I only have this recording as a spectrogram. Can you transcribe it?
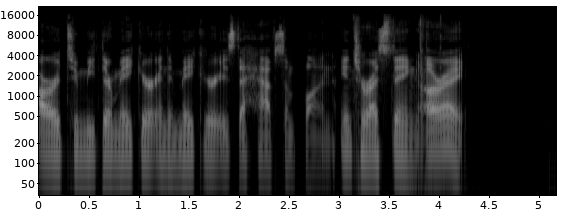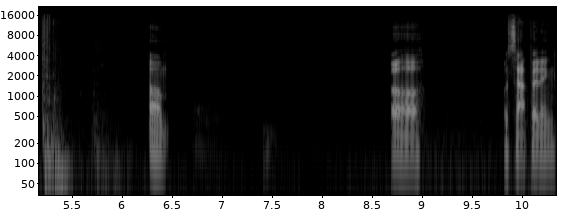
are to meet their maker and the maker is to have some fun. Interesting. Alright. Um. Uh. What's happening?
